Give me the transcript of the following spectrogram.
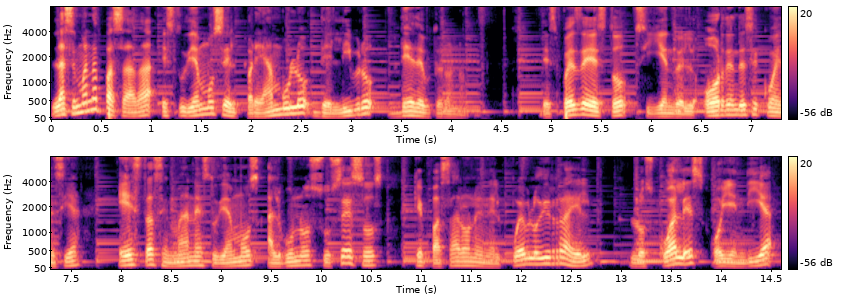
La semana pasada estudiamos el preámbulo del libro de Deuteronomio. Después de esto, siguiendo el orden de secuencia, esta semana estudiamos algunos sucesos que pasaron en el pueblo de Israel, los cuales hoy en día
